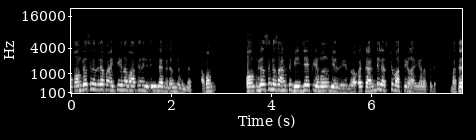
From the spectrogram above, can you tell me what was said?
കോൺഗ്രസിനെതിരെ ഫൈറ്റ് ചെയ്യുന്ന പാർട്ടി എന്ന രീതിയിൽ നിലനിന്നിരുന്നത്. അപ്പം കോൺഗ്രസിന്റെ സ്ഥാനത്ത് ബി ജെ പി എമേജ് ചെയ്ത് ചെയ്തു അപ്പൊ രണ്ട് ലെഫ്റ്റ് പാർട്ടികളായി കേരളത്തിൽ മറ്റേ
